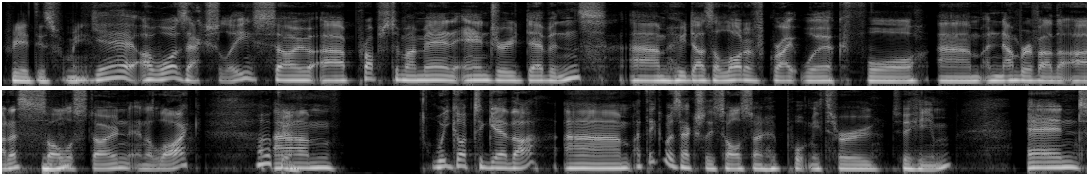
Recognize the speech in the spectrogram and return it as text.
create this for me? Yeah, I was actually. So uh, props to my man Andrew Debbins, um, who does a lot of great work for um, a number of other artists, Solarstone and alike. Okay. Um, we got together. Um, I think it was actually Solarstone who put me through to him, and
